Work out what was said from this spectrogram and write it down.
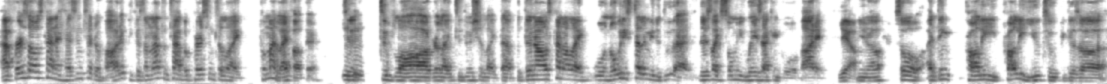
At first, I was kind of hesitant about it because I'm not the type of person to like put my life out there to Mhm. To vlog or like to do shit like that. But then I was kind of like, well, nobody's telling me to do that. There's like so many ways I can go about it, Yeah. you know. So I think probably probably YouTube because uh,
